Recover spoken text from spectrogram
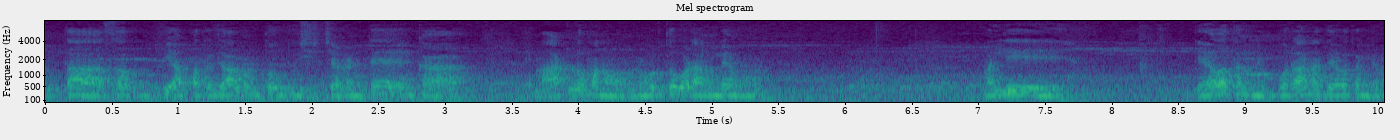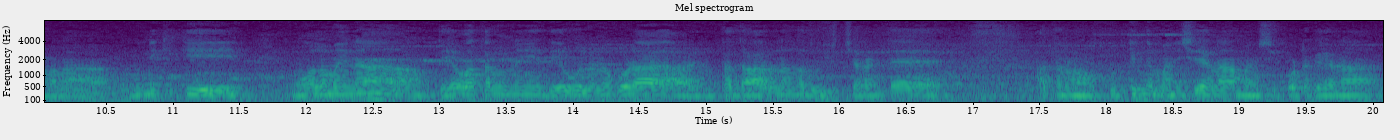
అంత అసభ్య పదజాలంతో దూషించాడంటే ఇంకా మాటలో మనం నోటితో కూడా అనలేము. మళ్ళీ దేవతల్ని పురాణ దేవతల్ని మన ఉనికికి మూలమైన దేవతల్ని దేవుళ్ళను కూడా ఎంత దారుణంగా దూషించారంటే అతను పుట్టింది మనిషేనా మనిషి పుట్టకేనా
